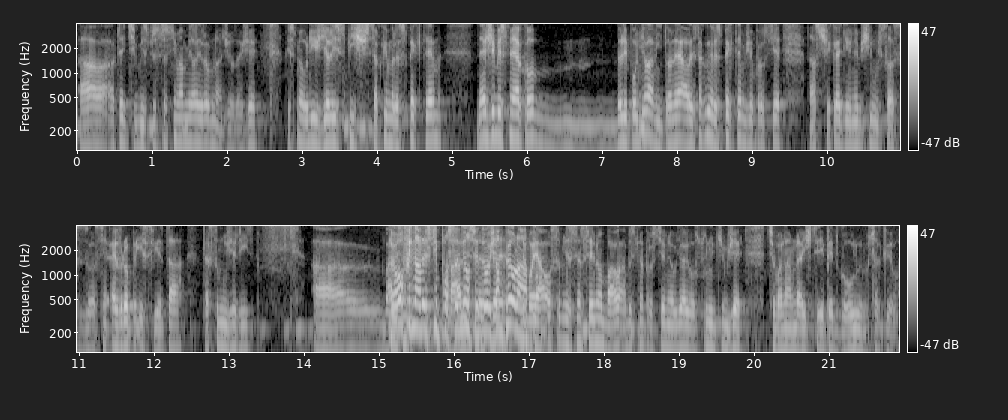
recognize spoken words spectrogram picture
a, a teď my jsme se s nimi měli rovnat, že? takže my jsme odjížděli spíš s takovým respektem, ne, že bychom jako byli podělaný, to ne, ale s takovým respektem, že prostě nás čekají ty nejlepší mužstva z vlastně Evropy i světa, tak se může říct. A to jo, finalisti posledního světového šampionátu. Nebo já osobně jsem se jenom bál, aby jsme prostě neudělali ostudu tím, že třeba nám dají 4-5 gólů nebo jo.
